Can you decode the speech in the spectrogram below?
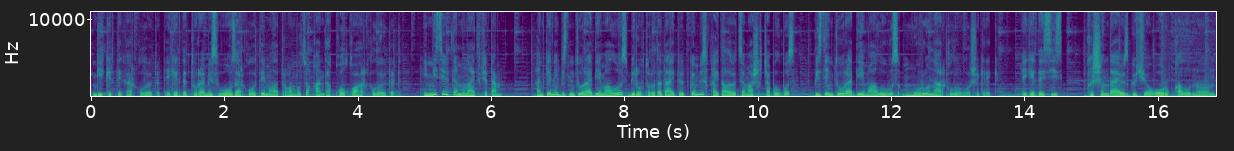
кекиртек аркылуу өтөт. Эгерде туура эмес ооз аркылуу дем ала турган болсок анда колко аркылуу өтөт. Эмне себептен муну айтып жатам? Анткени биздин туура дем алуубуз бир уктурууда да айтып өткөнбүз кайталап өтсөм ашыкча болбос биздин туура дем алуубуз мурун аркылуу болушу керек. Эгерде сиз кышында өзгөчө ооруп калуунун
